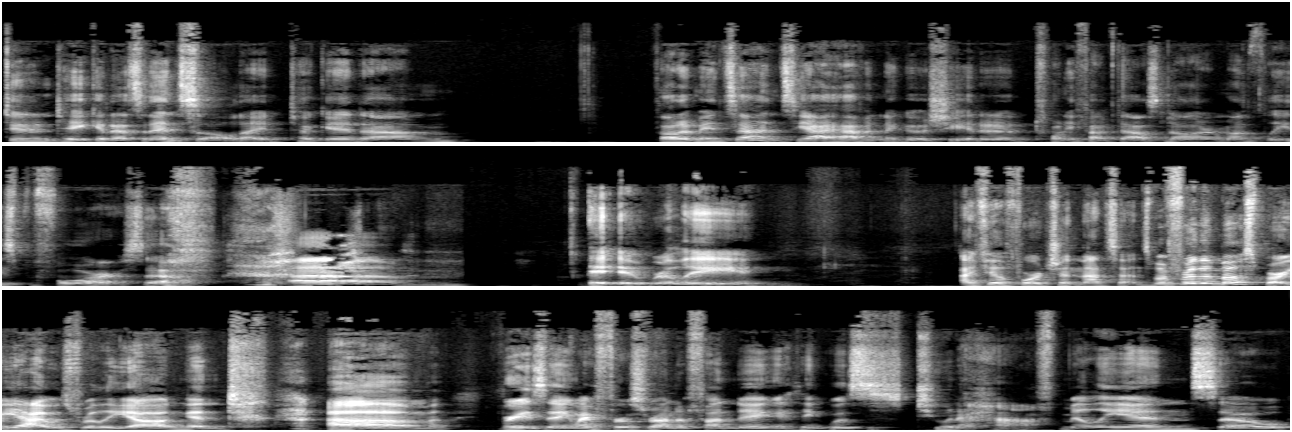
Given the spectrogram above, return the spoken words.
didn't take it as an insult. I took it, um, thought it made sense. Yeah, I haven't negotiated a $25,000 a month lease before. So um, it, it really, I feel fortunate in that sense. But for the most part, yeah, I was really young and um, raising my first round of funding i think was two and a half million so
